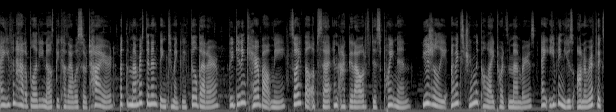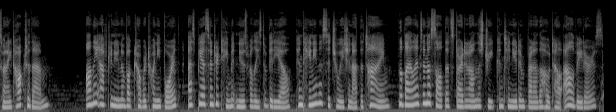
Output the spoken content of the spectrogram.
I even had a bloody nose because I was so tired, but the members didn't think to make me feel better. They didn't care about me, so I felt upset and acted out of disappointment. Usually, I'm extremely polite towards the members. I even use honorifics when I talk to them. On the afternoon of October 24th, SBS Entertainment News released a video containing a situation at the time. The violence and assault that started on the street continued in front of the hotel elevators.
